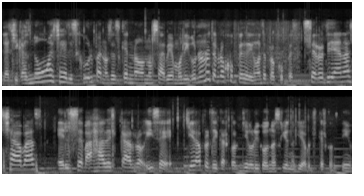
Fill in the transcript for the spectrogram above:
las chicas, no, estrella, disculpa, no sé, es que no, no sabíamos. Le digo, no, no te preocupes, digo, no te preocupes. Se retiran las chavas, él se baja del carro y dice, quiero platicar contigo. Le digo, no es que yo no quiero platicar contigo.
